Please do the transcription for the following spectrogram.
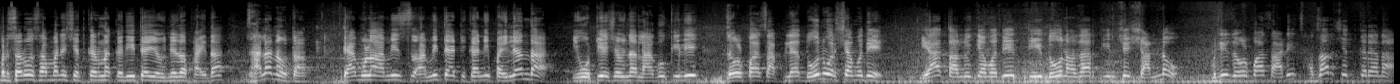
पण सर्वसामान्य शेतकऱ्यांना कधी त्या योजनेचा फायदा झाला नव्हता. त्यामुळं आम्ही आम्ही त्या ठिकाणी पहिल्यांदा ही ओ टी एस योजना लागू केली. जवळपास आपल्या दोन वर्षामध्ये या तालुक्यामध्ये ती दोन हजार तीनशे शहाण्णव म्हणजे जवळपास अडीच हजार शेतकऱ्यांना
